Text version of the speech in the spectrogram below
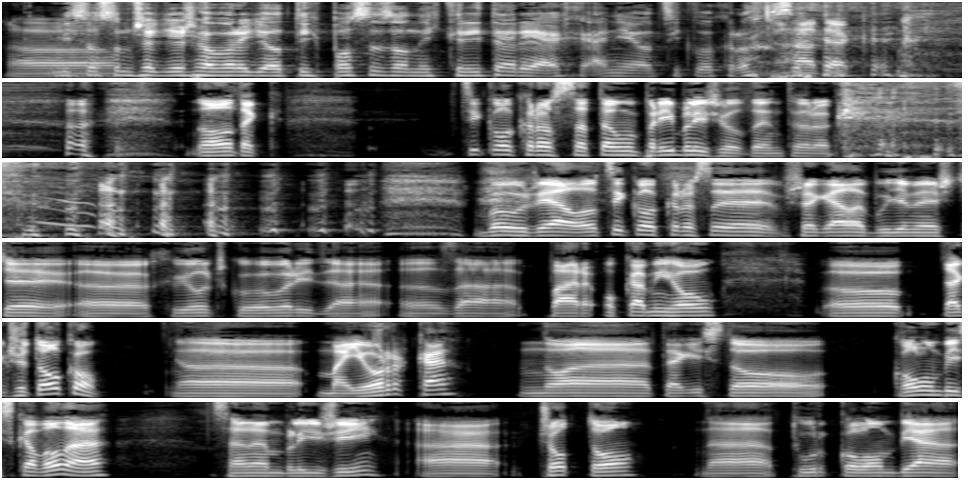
Uh, Myslel som, že ideš hovoriť o tých posezónnych kritériách a nie o cyklokrose. A tak. No tak cyklokros sa tomu približil tento rok. Bohužiaľ, o cyklokrose však ale budeme ešte uh, chvíľočku hovoriť za, uh, za pár okamihov. Uh, takže toľko. Uh, Majorka, no a takisto kolumbijská vlna sa nám blíži a čo to na Tour Columbia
